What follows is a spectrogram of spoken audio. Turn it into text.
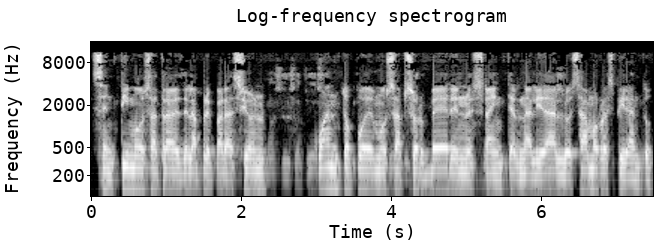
sentimos a través de la preparación, cuánto podemos absorber en nuestra internalidad, lo estamos respirando.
